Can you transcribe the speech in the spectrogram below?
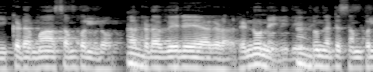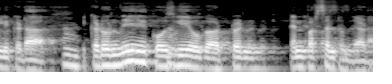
ఇక్కడ మా సంపల్లిలో అక్కడ వేరే అక్కడ రెండు ఉన్నాయి ఇది ఎట్లుందంటే సంపల్లి ఇక్కడ. Hmm. ఇక్కడ ఉంది కోజ్గి ఒక టెన్ పర్సెంట్ ఉంది ఆడ.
